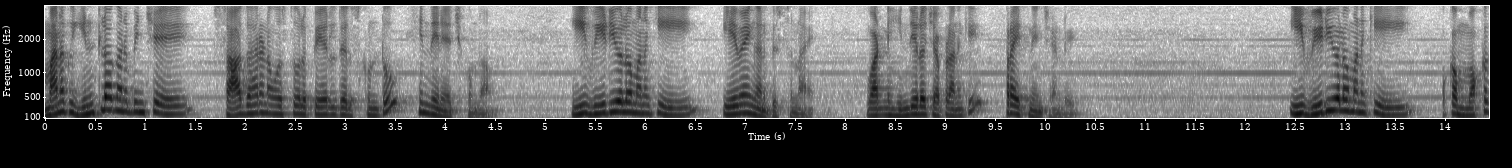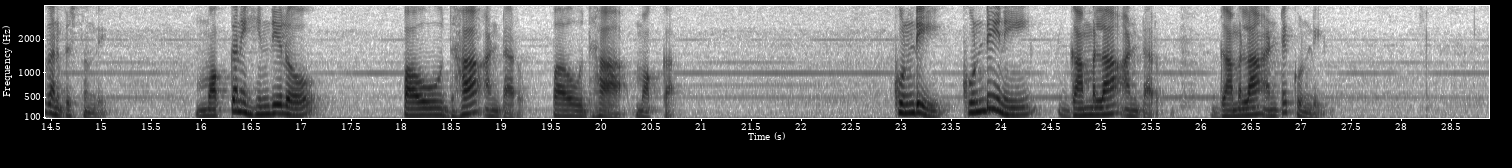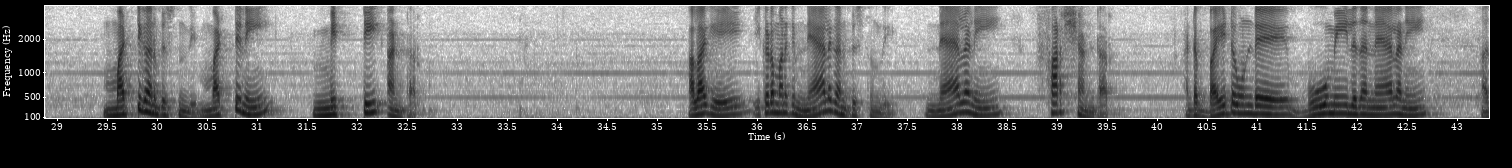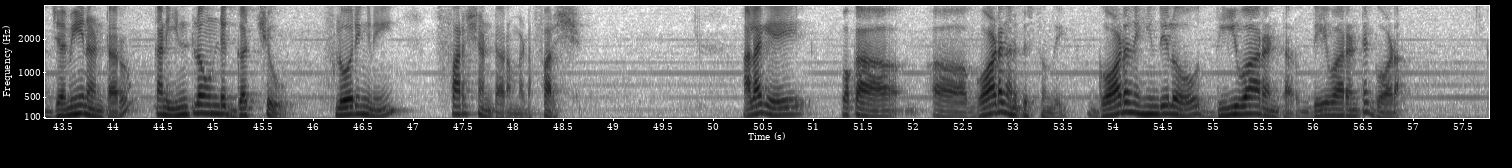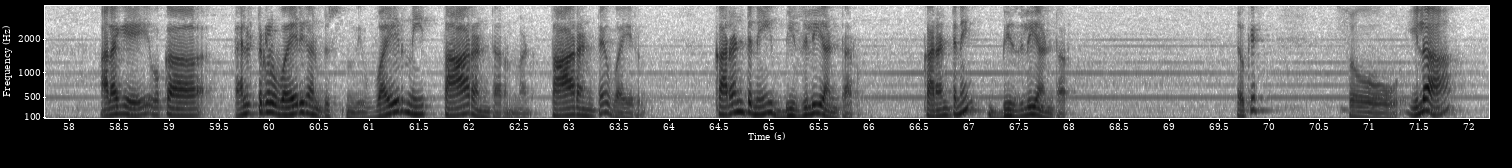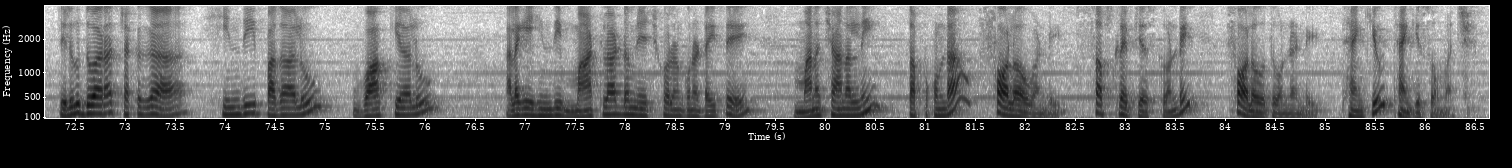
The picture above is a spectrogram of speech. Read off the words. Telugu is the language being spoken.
మనకు ఇంట్లో కనిపించే సాధారణ వస్తువుల పేర్లు తెలుసుకుంటూ హిందీ నేర్చుకుందాం. ఈ వీడియోలో మనకి ఏమేం కనిపిస్తున్నాయి? వాటిని హిందీలో చెప్పడానికి ప్రయత్నించండి. ఈ వీడియోలో మనకి ఒక మొక్క కనిపిస్తుంది. మొక్కని హిందీలో పౌధ అంటారు. పౌధ మొక్క. కుండి కుండీని గమలా అంటారు. గమలా అంటే కుండీ. మట్టి కనిపిస్తుంది. మట్టిని మిట్టి అంటారు. అలాగే ఇక్కడ మనకి నేల కనిపిస్తుంది. నేలని ఫర్ష్ అంటారు. అంటే బయట ఉండే భూమి లేదా నేలని జమీన్ అంటారు. కానీ ఇంట్లో ఉండే గచ్చు ఫ్లోరింగ్ని ఫర్ష్ అంటారు అన్నమాట ఫర్ష్. అలాగే ఒక గోడ కనిపిస్తుంది. గోడని హిందీలో దీవార్ అంటారు. దీవార్ అంటే గోడ. అలాగే ఒక ఎలక్ట్రికల్ వైర్ కనిపిస్తుంది. వైర్ని తార్ అంటారు అనమాట తార్ అంటే వైర్. కరెంట్ని బిజిలీ అంటారు. కరెంట్ని బిజిలీ అంటారు. ఓకే? సో ఇలా తెలుగు ద్వారా చక్కగా హిందీ పదాలు వాక్యాలు అలాగే హిందీ మాట్లాడడం నేర్చుకోవాలనుకున్నట్టయితే మన ఛానల్ని తప్పకుండా ఫాలో అవ్వండి. సబ్స్క్రైబ్ చేసుకోండి. ఫాలో అవుతూ ఉండండి. Thank you. Thank you so much.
